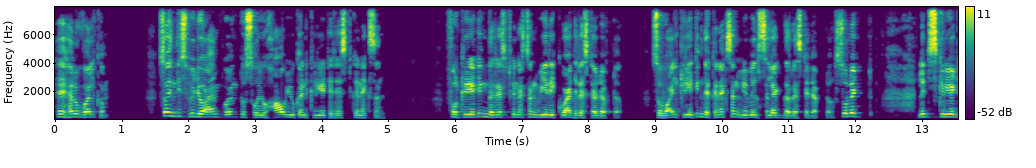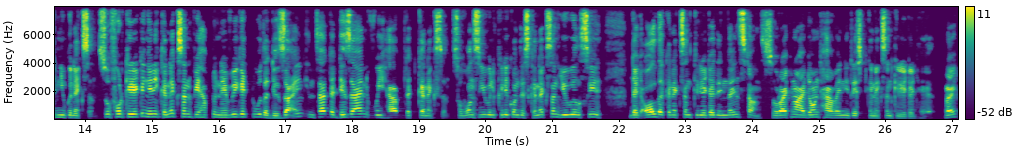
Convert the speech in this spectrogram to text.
Hey, hello, welcome. So in this video, I am going to show you how you can create a REST connection. For creating the REST connection, we require the REST adapter. So while creating the connection, we will select the REST adapter. So let, let's create a new connection. So for creating any connection, we have to navigate to the design. Inside the design, we have that connection. So once you will click on this connection, you will see that all the connection created in the instance. So right now, I don't have any REST connection created here, right?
